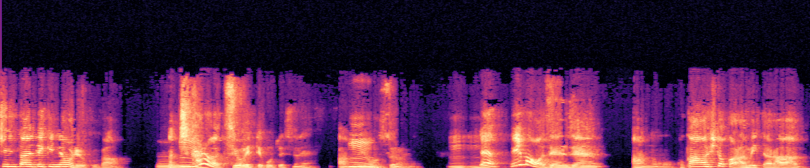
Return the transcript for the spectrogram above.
身体的能力が、まあ、うん力が強いってことですよね。あの、うん要するに。うん。うん。で、今は全然、あの、他の人から見たら、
